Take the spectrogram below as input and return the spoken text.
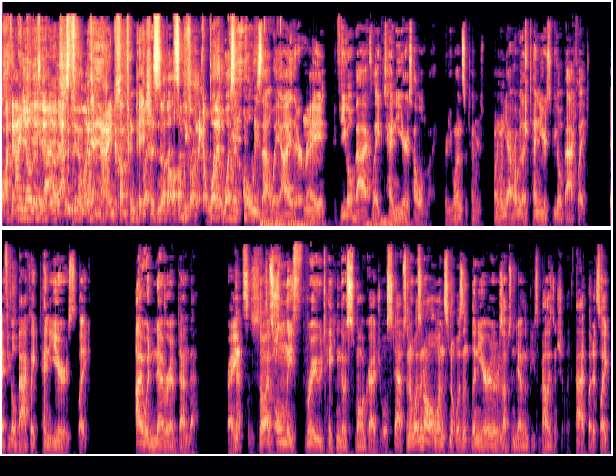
want, I know this guy. I just didn't want like a nine confrontation. But, so, but some people are like a one. but it wasn't always that way either, Mm. right? If you go back like 10 years, how old am I? 31, so 10 years, 21, yeah, probably like 10 years. If you go back like, if you go back like 10 years, like I would never have done that, right? That's- so it's only through taking those small gradual steps, and it wasn't all at once, and it wasn't linear. There was Mhm. ups and downs and peaks and valleys and shit like that. But it's like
